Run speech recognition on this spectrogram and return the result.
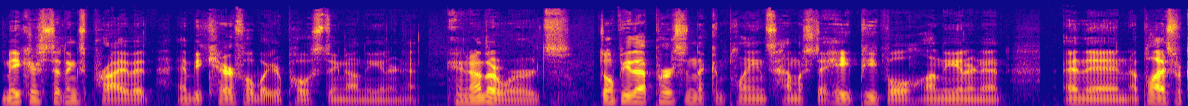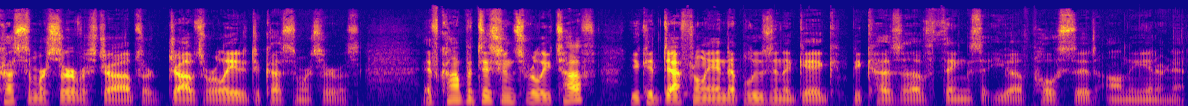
Make your settings private and be careful what you're posting on the internet. In other words, don't be that person that complains how much they hate people on the internet and then applies for customer service jobs or jobs related to customer service. If competition's really tough, you could definitely end up losing a gig because of things that you have posted on the internet.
